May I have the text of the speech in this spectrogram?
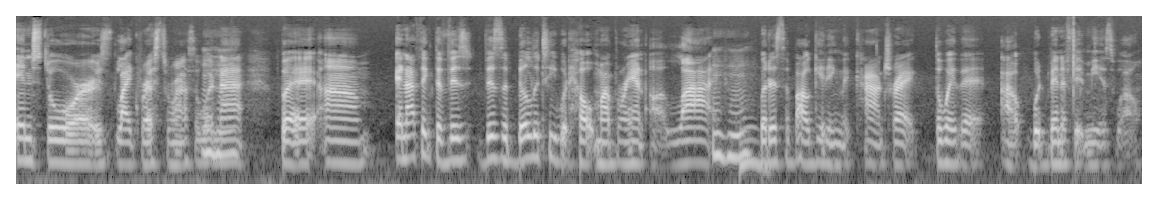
in stores like restaurants and whatnot. But um, and I think the vis- visibility would help my brand a lot. Mm-hmm. Mm-hmm. But it's about getting the contract the way that I would benefit me as well.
